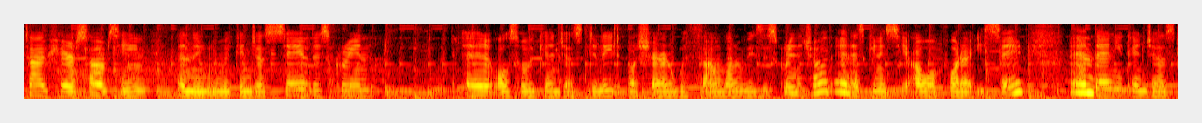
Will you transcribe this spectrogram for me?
type here something and then we can just save the screen. And also we can just delete or share with someone with the screenshot. And as you can see our photo is saved. And then you can just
